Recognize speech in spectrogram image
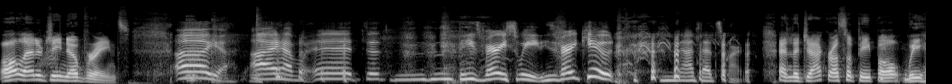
All energy, no brains. Oh yeah, I have it. it- mhm. He's very sweet. He's very cute. Not that smart. And the Jack Russell people, we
